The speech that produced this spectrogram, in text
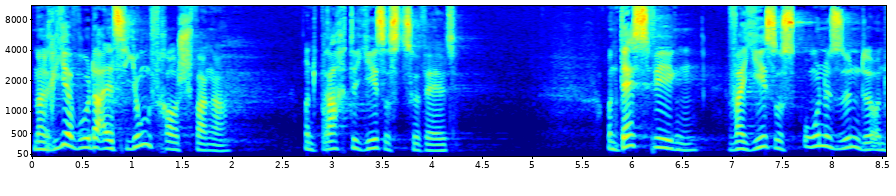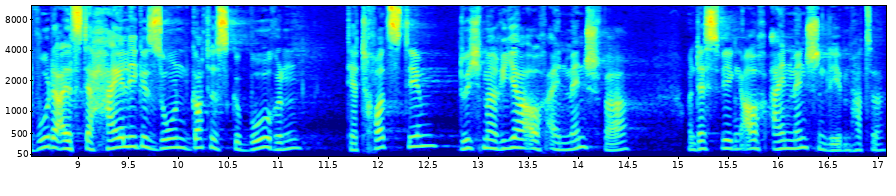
Maria wurde als Jungfrau schwanger und brachte Jesus zur Welt. Und deswegen war Jesus ohne Sünde und wurde als der heilige Sohn Gottes geboren, der trotzdem durch Maria auch ein Mensch war und deswegen auch ein Menschenleben hatte.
